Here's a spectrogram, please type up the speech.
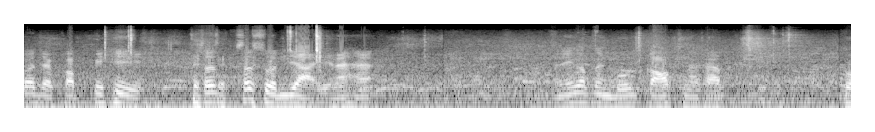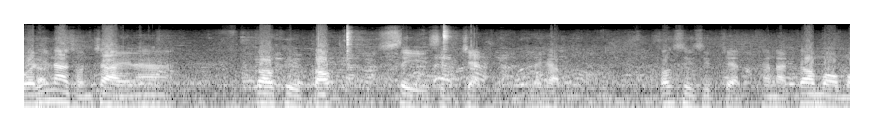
ก็จะก๊อปปี้ซะซะส่วนใหญ่นะฮะ อันนี้ก็เป็นบูธก๊อกนะครับ ตัวที่น่าสนใจนะฮะ ก็คือก๊อก47 นะครับก๊อก47 ขนาด9มม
